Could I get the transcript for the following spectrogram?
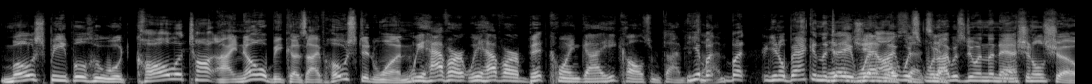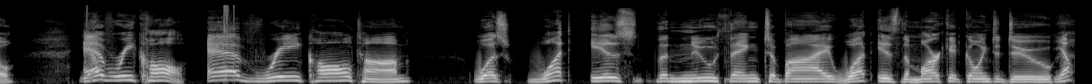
most people who would call a talk I know because I've hosted one. We have our we have our Bitcoin guy. He calls from time to yeah, time. but but you know back in the in day when I was sense, when yeah. I was doing the national yeah. show, yep. every call, every call, Tom, was what is the new thing to buy? What is the market going to do? Yep.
